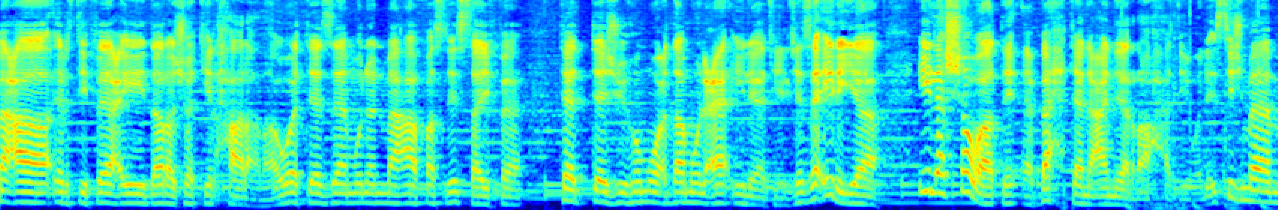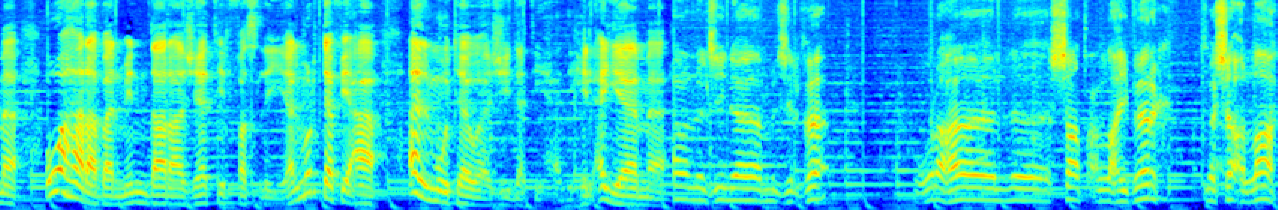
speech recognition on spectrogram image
مع ارتفاع درجة الحرارة وتزامنا مع فصل الصيف تتجه معظم العائلات الجزائرية إلى الشواطئ بحثا عن الراحة والاستجمام وهربا من درجات الفصلية المرتفعة المتواجدة هذه الأيام. جينا من جلفاء وراه الشاطئ الله يبارك ما شاء الله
